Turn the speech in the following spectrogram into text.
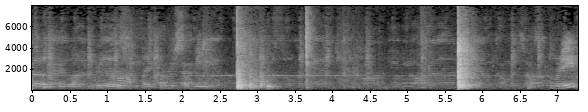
Good are compared to us. Like, we're just so beat. That's great.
